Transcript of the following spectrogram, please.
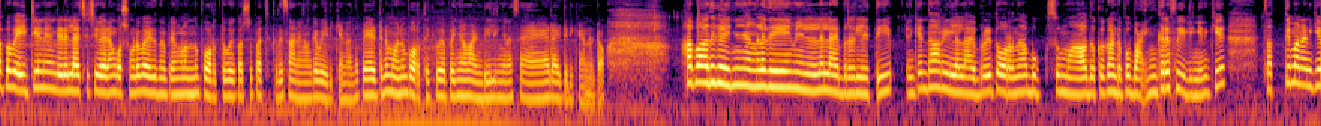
അപ്പോൾ വെയിറ്റ് ചെയ്യുന്നതിന്റെ ഇടയിൽ ആ ചേച്ചി വരാൻ കുറച്ചും കൂടെ വൈകുന്നു. അപ്പോൾ ഞങ്ങളൊന്ന് പുറത്ത് പോയി കുറച്ച് പച്ചക്കറി സാധനങ്ങളൊക്കെ മേടിക്കാനുണ്ട് അപ്പോൾ ഏട്ടനും മോനും പുറത്തേക്ക് പോയപ്പോൾ ഞാൻ വണ്ടിയിൽ ഇങ്ങനെ സാഡായിട്ടിരിക്കുകയാണ് കേട്ടോ. അപ്പോൾ അത് കഴിഞ്ഞ് ഞങ്ങൾ ഇതേ മെല്ലെ ലൈബ്രറിയിലെത്തി. എനിക്കെന്താ അറിയില്ല ലൈബ്രറി തുറന്ന് ആ ബുക്സും ആ അതൊക്കെ കണ്ടപ്പോൾ ഭയങ്കര ഫീലിംഗ് എനിക്ക് സത്യം പറഞ്ഞാൽ എനിക്ക്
